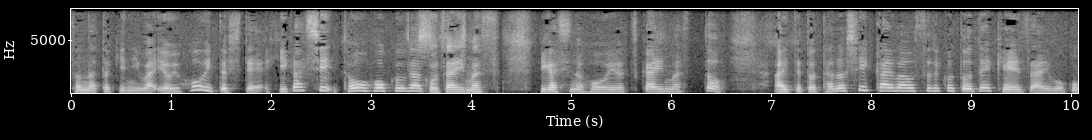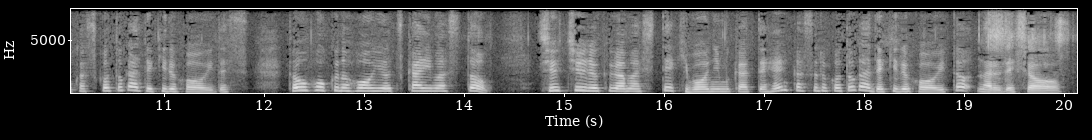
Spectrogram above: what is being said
そんな時には良い方位として東東北がございます。東の方位を使いますと相手と楽しい会話をすることで経済を動かすことができる方位です。東北の方位を使いますと集中力が増して希望に向かって変化することができる方位となるでしょう。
